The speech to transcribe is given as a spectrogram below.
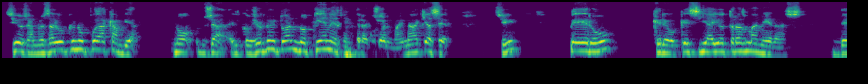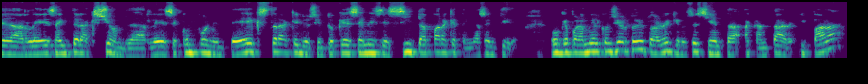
Sí, o sea, no es algo que uno pueda cambiar. No, o sea, el concierto virtual no tiene esa interacción, no hay nada que hacer, ¿sí? Pero creo que sí hay otras maneras de darle esa interacción, de darle ese componente extra que yo siento que se necesita para que tenga sentido. Porque para mí el concierto virtual en el que uno se sienta a cantar y para,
